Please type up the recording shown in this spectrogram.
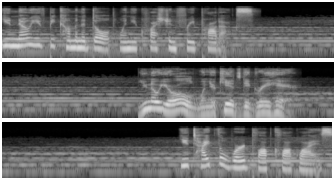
You know you've become an adult when you question free products. You know you're old when your kids get gray hair. You type the word plop clockwise.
